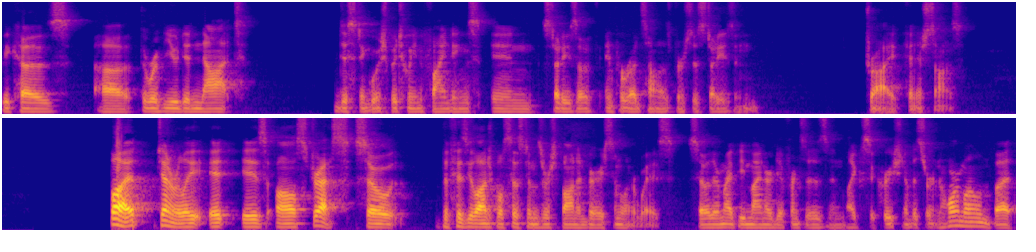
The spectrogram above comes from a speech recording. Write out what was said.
because uh, the review did not distinguish between findings in studies of infrared saunas versus studies in dry Finnish saunas. But generally, it is all stress. So the physiological systems respond in very similar ways. So there might be minor differences in like secretion of a certain hormone, but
